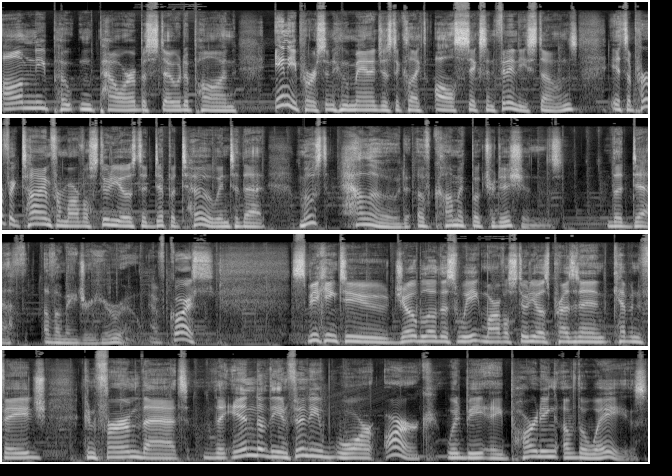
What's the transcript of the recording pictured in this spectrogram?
omnipotent power bestowed upon any person who manages to collect all six Infinity Stones, it's a perfect time for Marvel Studios to dip a toe into that most hallowed of comic book traditions the death of a major hero. Of course. Speaking to JoBlo this week, Marvel Studios president Kevin Feige confirmed that the end of the Infinity War arc would be a parting of the ways.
